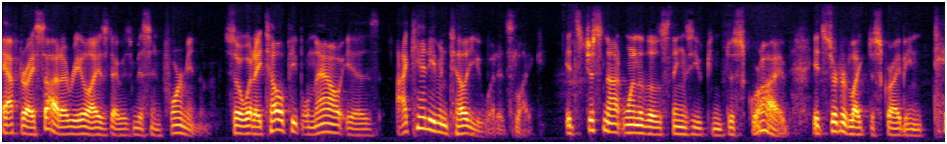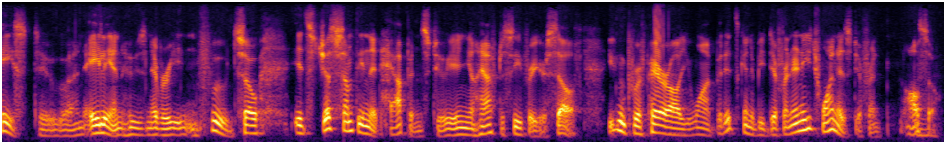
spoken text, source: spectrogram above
After I saw it, I realized I was misinforming them. So, what I tell people now is I can't even tell you what it's like it's just not one of those things you can describe. It's sort of like describing taste to an alien who's never eaten food. So it's just something that happens to you, and you'll have to see for yourself. You can prepare all you want, but it's going to be different, and each one is different also. Mm.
